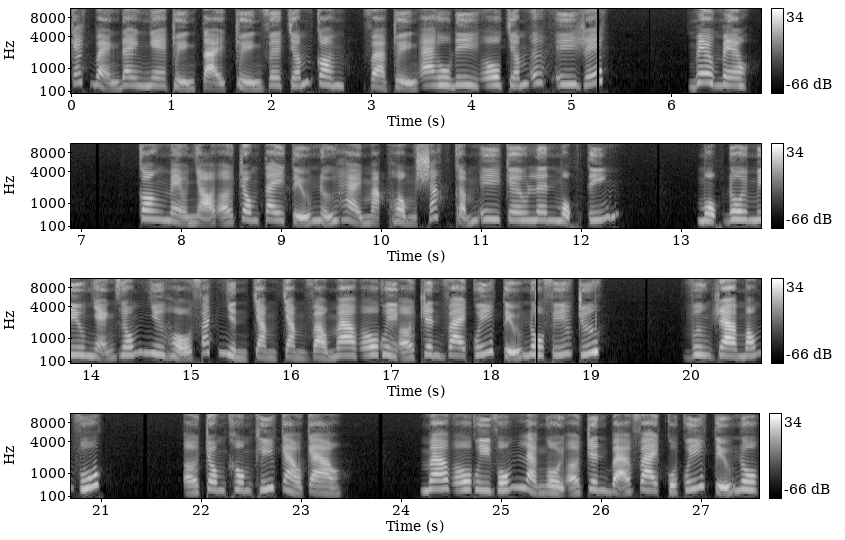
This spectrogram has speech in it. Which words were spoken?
Các bạn đang nghe truyện tại truyệnv.com và truyệnaudio.fiz. Meo meo. Con mèo nhỏ ở trong tay tiểu nữ hài mặc hồng sắc cẩm y kêu lên một tiếng. Một đôi miêu nhãn giống như hổ phách nhìn chằm chằm vào ma Ô Quỳ ở trên vai quý tiểu nô phía trước. Vươn ra móng vuốt. Ở trong không khí cào cào. ma Ô Quy vốn là ngồi ở trên bả vai của quý tiểu nô,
